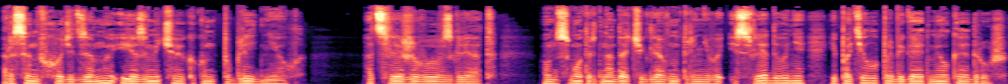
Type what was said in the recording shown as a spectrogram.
Арсен входит за мной, и я замечаю, как он побледнел. Отслеживаю взгляд. Он смотрит на датчик для внутреннего исследования, и по телу пробегает мелкая дрожь.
